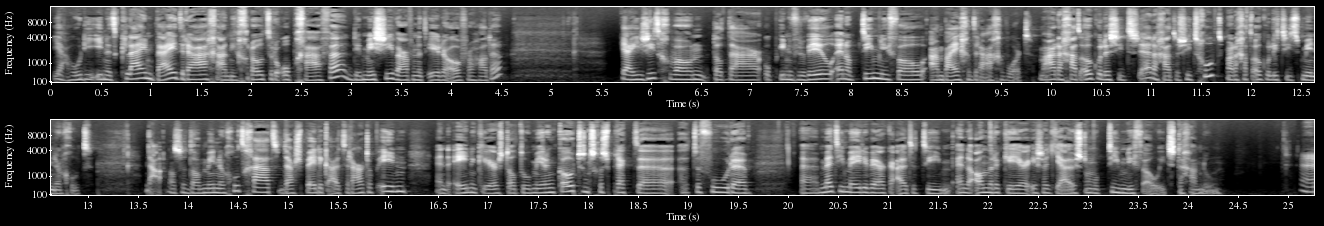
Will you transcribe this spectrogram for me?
ja, hoe die in het klein bijdragen aan die grotere opgave, de missie waar we het eerder over hadden ja, je ziet gewoon dat daar op individueel en op teamniveau aan bijgedragen wordt. Maar daar gaat ook wel eens iets, ja, daar gaat dus iets goed, maar er gaat ook wel iets, minder goed. Nou, als het dan minder goed gaat, daar speel ik uiteraard op in. En de ene keer is dat door meer een coachingsgesprek te, te voeren uh, met die medewerker uit het team. En de andere keer is het juist om op teamniveau iets te gaan doen. Uh,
